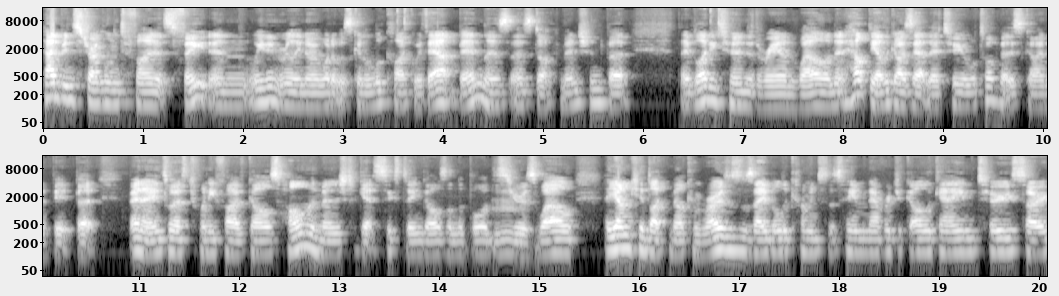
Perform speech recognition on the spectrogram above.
had been struggling to find its feet, and we didn't really know what it was going to look like without Ben, as, as Doc mentioned, but they bloody turned it around well, and it helped the other guys out there too. We'll talk about this guy in a bit, but Ben Ainsworth, 25 goals. Holman managed to get 16 goals on the board this mm. year as well. A young kid like Malcolm Rosas was able to come into the team and average a goal a game too, so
